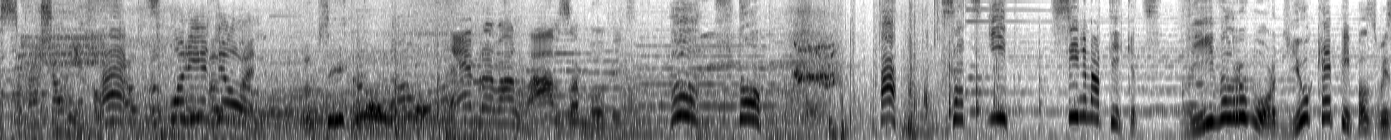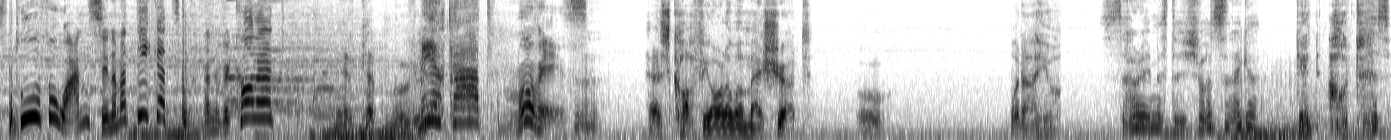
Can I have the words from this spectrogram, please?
special effects. What are you doing? Oopsie. Everyone loves the movies. Oh, stop! That's it. Cinema tickets. We will reward UK peoples with two for one cinema tickets, and we call it Meerkat movie. Meerkat Movies. Hmm. Has coffee all over my shirt. What are you? Sorry, Mr. Schwarzenegger. Get out. Yes.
